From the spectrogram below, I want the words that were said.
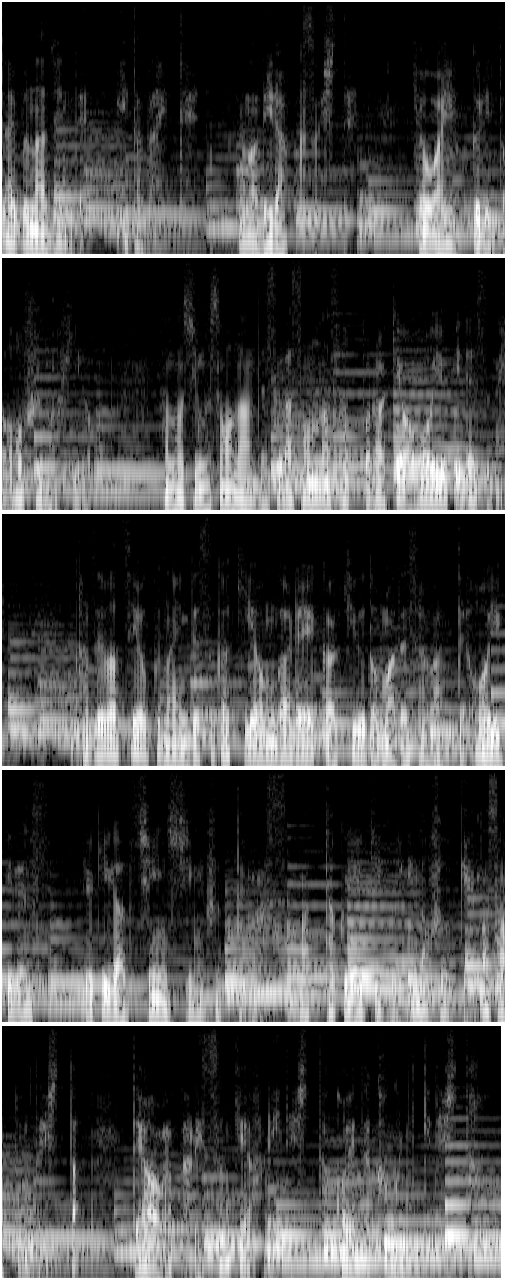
だいぶ馴染んでいただいてあのリラックスして今日はゆっくりとオフの日を楽しむそうなんですがそんな札幌は今日大雪ですね。風は強くないんですが気温が0か9度まで下がって大雪です。雪がしんしん降ってます。全く雪国の風景の札幌でした。ではまたリスンケアフリーでした。声で確認機でした。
